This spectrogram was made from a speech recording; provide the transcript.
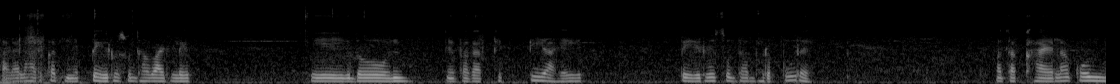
काढायला हरकत नाही. पेरूसुद्धा वाढलेत. एक दोन. हे बघा किती आहेत. पेरूसुद्धा भरपूर आहे. आता खायला कोण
